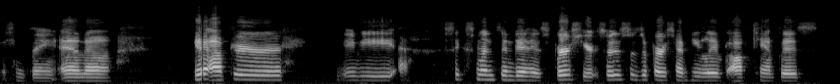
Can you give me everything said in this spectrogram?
or something. And uh, yeah, after maybe six months into his first year, so this was the first time he lived off campus.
